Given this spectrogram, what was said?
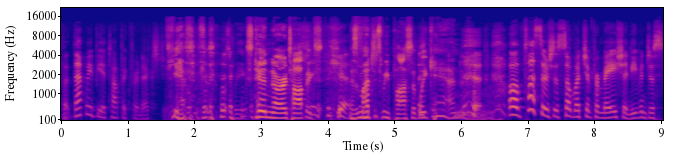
but that may be a topic for next year. Yes, we extend our topics Yes. as much as we possibly can. Uh, well, plus there's just so much information. Even just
